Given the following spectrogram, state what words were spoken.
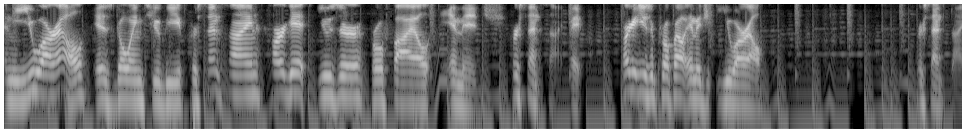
and the URL is going to be percent sign, target user profile image, percent sign. Wait, target user profile image URL percent sign.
